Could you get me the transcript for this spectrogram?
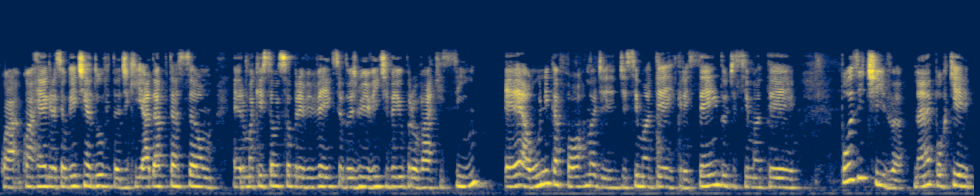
com a, com a regra, se alguém tinha dúvida de que a adaptação era uma questão de sobrevivência, 2020 veio provar que sim, é a única forma de, de se manter crescendo, de se manter positiva, né? Porque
